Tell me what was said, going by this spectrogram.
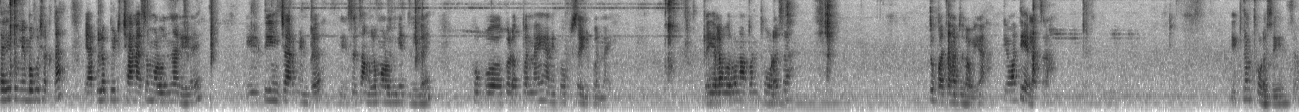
आताही तुम्ही बघू शकता हे आपलं पीठ छान असं मळून झालेलं आहे. हे तीन चार मिनटं हे असं चांगलं मळून घेतलेलं आहे. खूप कडक पण नाही आणि खूप सैल पण नाही. तर याला वरून आपण थोडासा तुपाचा हात लावूया किंवा तेलाचा. एकदम थोडस घ्यायचं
